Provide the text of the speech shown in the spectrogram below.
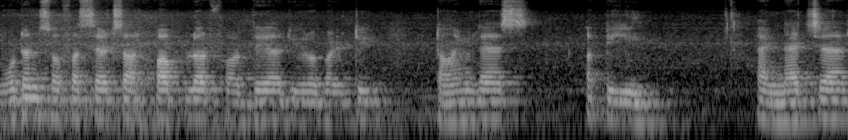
Wooden sofa sets are popular for their durability timeless appeal and natural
